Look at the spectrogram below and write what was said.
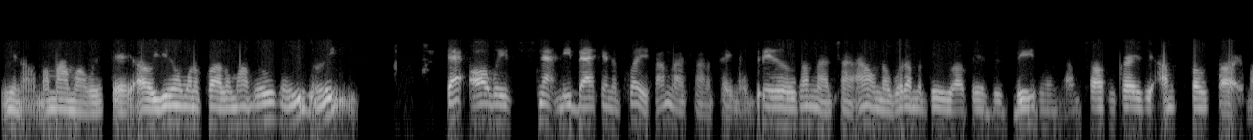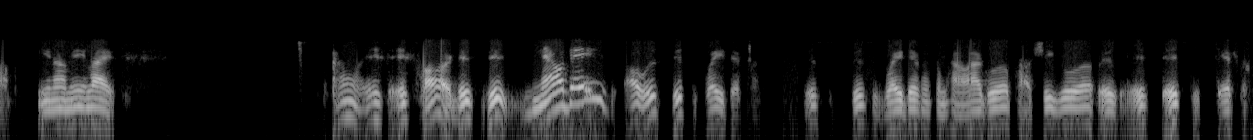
You know, my mom always said, "Oh, you don't want to follow my rules, and you can leave." That always snapped me back into place. I'm not trying to pay no bills. I'm not trying. I don't know what I'm gonna do out there just leaving. I'm talking crazy. I'm so sorry, mama. You know what I mean? Like Oh, it's it's hard. This this nowadays. Oh, it's this is way different. This this is way different from how I grew up, how she grew up. It, it's it's just different,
